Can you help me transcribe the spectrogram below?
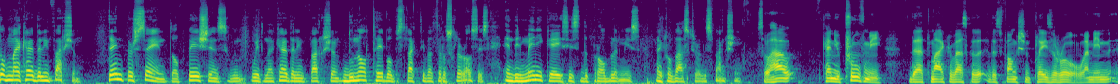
of myocardial infarction. 10% of patients with myocardial infarction do not have obstructive atherosclerosis, and in many cases the problem is microvascular dysfunction. So how can you prove me that microvascular dysfunction plays a role? I mean,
